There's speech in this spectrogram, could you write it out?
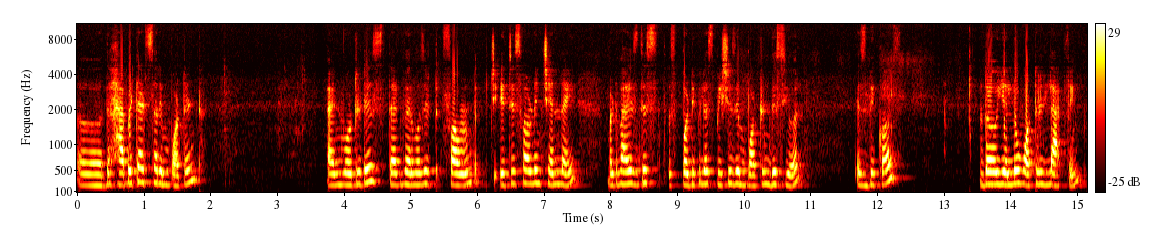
uh, the habitats are important. And what it is that where was it found? It is found in Chennai. But why is this particular species important this year? Is because the yellow wattle lapwing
